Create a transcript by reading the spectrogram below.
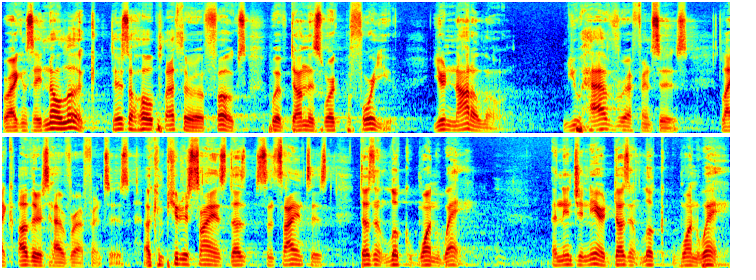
where I can say, no, look, there's a whole plethora of folks who have done this work before you. You're not alone. You have references like others have references. A computer science does, scientist doesn't look one way. An engineer doesn't look one way.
